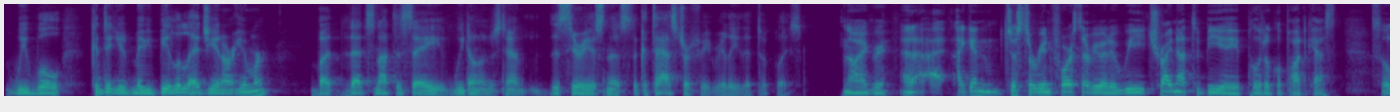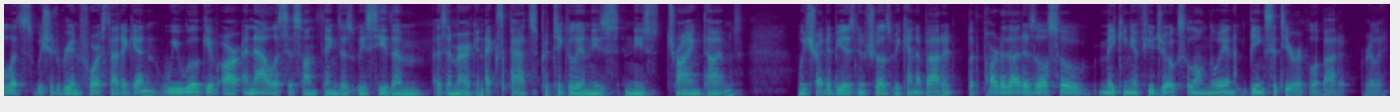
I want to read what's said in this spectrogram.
we will continue to maybe be a little edgy in our humor. But that's not to say we don't understand the seriousness, the catastrophe, really, that took place. No, I agree. And I, again, just to reinforce to everybody, we try not to be a political podcast. So let's we should reinforce that again. We will give our analysis on things as we see them as American expats, particularly in these in these trying times. We try to be as neutral as we can about it, but part of that is also making a few jokes along the way and being satirical about it, really.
